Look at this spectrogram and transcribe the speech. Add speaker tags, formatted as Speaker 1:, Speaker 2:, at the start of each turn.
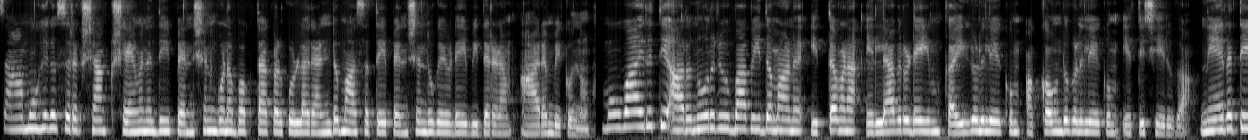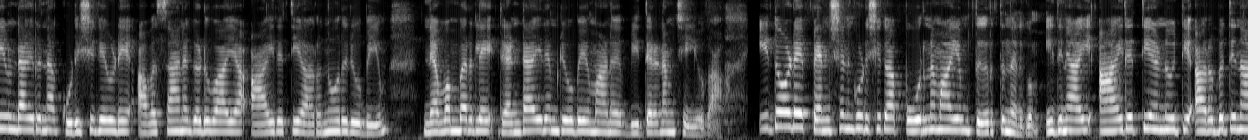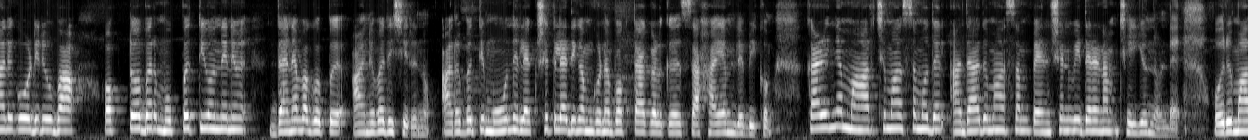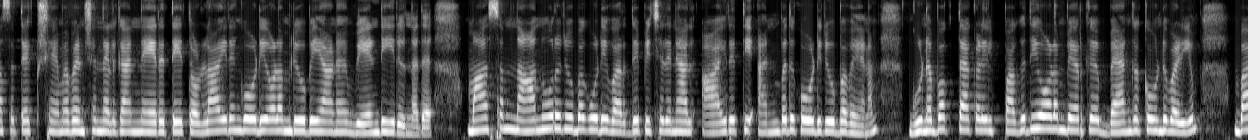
Speaker 1: സാമൂഹിക സുരക്ഷാ ക്ഷേമനിധി പെൻഷൻ ഗുണഭോക്താക്കൾക്കുള്ള രണ്ടു മാസത്തെ പെൻഷൻ തുകയുടെ വിതരണം ആരംഭിക്കുന്നു. മൂവായിരത്തി അറുന്നൂറ് രൂപ വീതമാണ് ഇത്തവണ എല്ലാവരുടെയും കൈകളിലേക്കും അക്കൗണ്ടുകളിലേക്കും എത്തിച്ചേരുക. നേരത്തെയുണ്ടായിരുന്ന കുടിശ്ശികയുടെ അവസാന ഗഡുവായ ആയിരത്തി അറുന്നൂറ് രൂപയും നവംബറിലെ രണ്ടായിരം രൂപയുമാണ് വിതരണം ചെയ്യുക. ഇതോടെ പെൻഷൻ കുടിശ്ശിക പൂർണമായും തീർത്തു നൽകും. ഇതിനായി ആയിരത്തി എണ്ണൂറ്റി അറുപത്തിനാല് കോടി രൂപ ഒക്ടോബർ മുപ്പത്തിയൊന്നിന് ധനവകുപ്പ് അനുവദിച്ചിരുന്നു. അറുപത്തി മൂന്ന് ലക്ഷത്തിലധികം ഗുണഭോക്താക്കൾക്ക് സഹായം ലഭിക്കും. കഴിഞ്ഞ മാർച്ച് മാസം മുതൽ അതാത് മാസം പെൻഷൻ വിതരണം ചെയ്യുന്നുണ്ട്. ഒരു മാസത്തെ ക്ഷേമ പെൻഷൻ നൽകാൻ നേരത്തെ തൊള്ളായിരം കോടിയോളം രൂപയാണ് വേണ്ടിയിരുന്നത്. മാസം നാനൂറ് രൂപ കൂടി വർദ്ധിപ്പിച്ചതിനാൽ ആയിരത്തി അൻപത് കോടി രൂപ വേണം ഗുണഭോക്താക്കളിൽ പകുതിയോളം പേർക്ക് ബാങ്ക് അക്കൗണ്ട് വഴിയും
